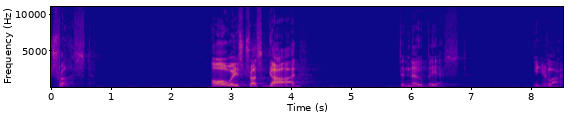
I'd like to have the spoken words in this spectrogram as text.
Trust. Always trust God to know best in your life.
